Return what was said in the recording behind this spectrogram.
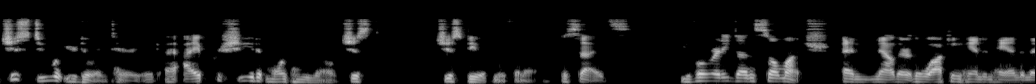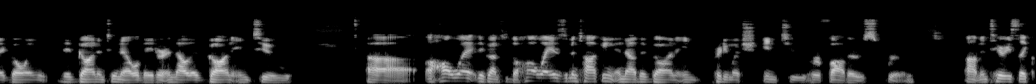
just do what you're doing, Terry. Like, I, I appreciate it more than you know. Just, just be with me for now. Besides, you've already done so much, and now they're they're walking hand in hand, and they're going. They've gone into an elevator, and now they've gone into uh, a hallway. They've gone through the hallway as they've been talking, and now they've gone in pretty much into her father's room. Um, and Terry's like,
